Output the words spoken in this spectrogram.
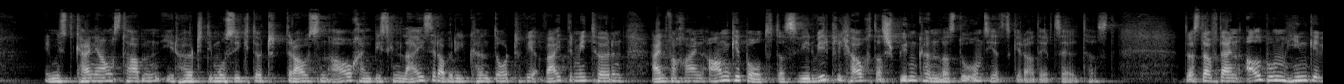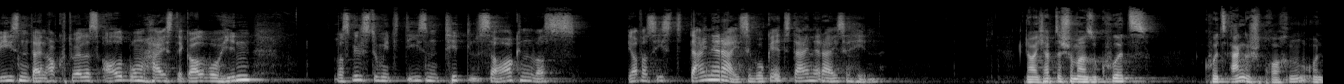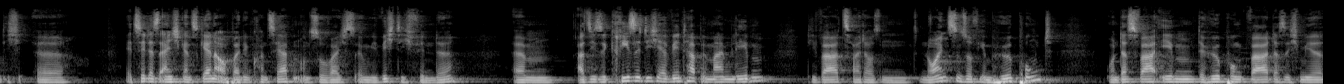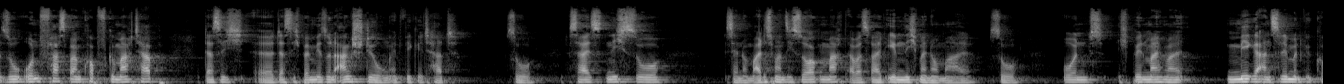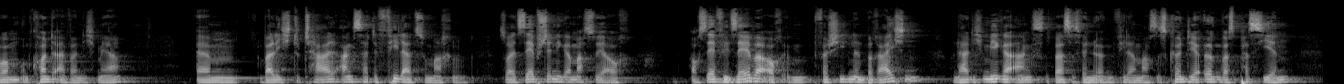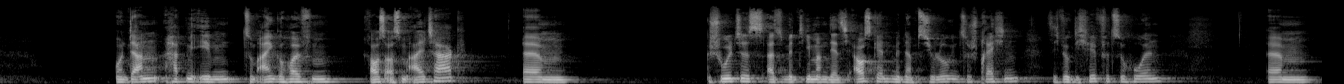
Ihr müsst keine Angst haben, ihr hört die Musik dort draußen auch ein bisschen leiser, aber ihr könnt dort weiter mithören. Einfach ein Angebot, dass wir wirklich auch das spüren können, was du uns jetzt gerade erzählt hast. Du hast auf dein Album hingewiesen, dein aktuelles Album heißt Egal wohin. Was willst du mit diesem Titel sagen? Was, ja, was ist deine Reise? Wo geht deine Reise hin? Genau, ich habe das schon mal so kurz, kurz angesprochen und ich äh, erzähle das eigentlich ganz gerne auch bei den Konzerten und so, weil ich es irgendwie wichtig finde. Ähm, also diese Krise, die ich erwähnt habe in meinem Leben, die war 2019 so auf ihrem Höhepunkt. Und das war eben, der Höhepunkt war, dass ich mir so unfassbar im Kopf gemacht habe, dass ich, äh, dass sich bei mir so eine Angststörung entwickelt hat. So. Das heißt nicht so, ist ja normal, dass man sich Sorgen macht, aber es war halt eben nicht mehr normal. So. Und ich bin manchmal mega ans Limit gekommen und konnte einfach nicht mehr ähm, weil ich total Angst hatte, Fehler zu machen. So als Selbstständiger machst du ja auch, auch sehr viel selber, auch in verschiedenen Bereichen. Und da hatte ich mega Angst, was ist, wenn du irgendeinen Fehler machst? Es könnte ja irgendwas passieren. Und dann hat mir eben zum einen geholfen, raus aus dem Alltag, ähm, geschultes, also mit jemandem, der sich auskennt, mit einer Psychologin zu sprechen, sich wirklich Hilfe zu holen. Ähm,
